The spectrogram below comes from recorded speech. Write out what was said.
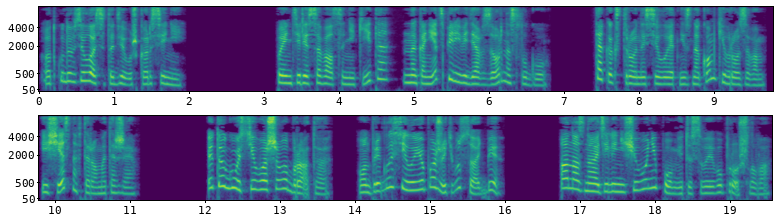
«Откуда взялась эта девушка, Арсений?» Поинтересовался Никита, наконец переведя взор на слугу, так как стройный силуэт незнакомки в розовом исчез на втором этаже. «Это гостья вашего брата. Он пригласил ее пожить в усадьбе. Она, знаете ли, ничего не помнит из своего прошлого.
